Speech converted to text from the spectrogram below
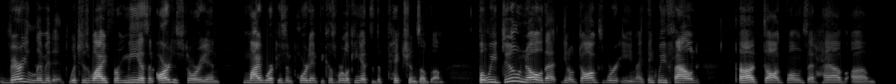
very limited, which is why for me as an art historian, my work is important because we're looking at the depictions of them. But we do know that you know dogs were eaten. I think we found uh, dog bones that have um,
